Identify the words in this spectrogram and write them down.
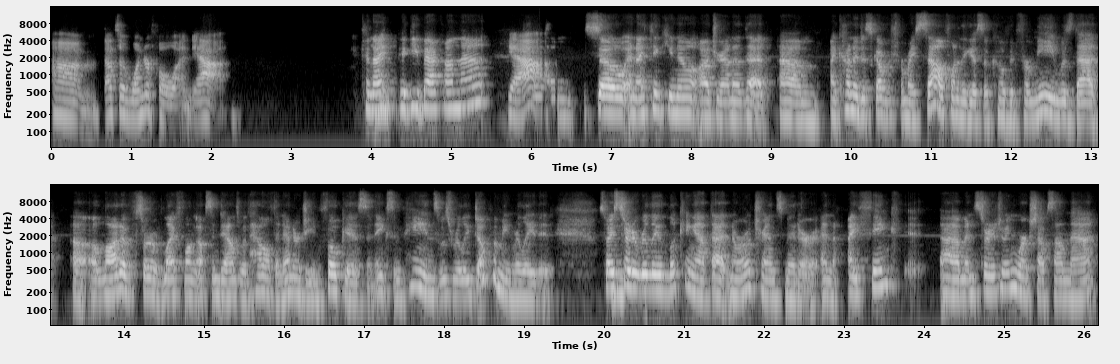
Um, that's a wonderful one. Yeah. Can I piggyback on that? Yeah. Um, so, and I think, you know, Adriana, that um, I kind of discovered for myself, one of the gifts of COVID for me was that uh, a lot of sort of lifelong ups and downs with health and energy and focus and aches and pains was really dopamine related. So I mm-hmm. started really looking at that neurotransmitter. And I think, um, and started doing workshops on that.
